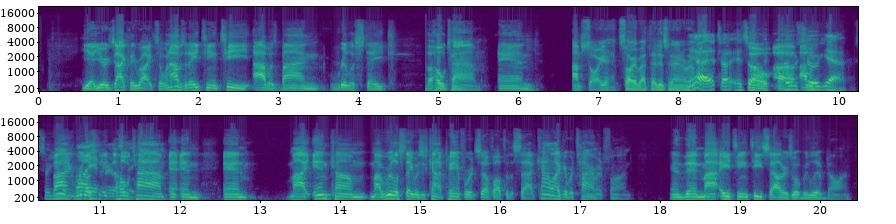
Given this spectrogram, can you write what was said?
Yeah, you're exactly right. So when I was at AT and T, I was buying real estate the whole time, and I'm sorry. Sorry about that. It's an interruption. Yeah, it's a, it's so, uh, so, so yeah. So you buying real estate real the whole time, and, and and my income, my real estate was just kind of paying for itself off to the side, kind of like a retirement fund. And then my AT and T salary is what we lived on.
